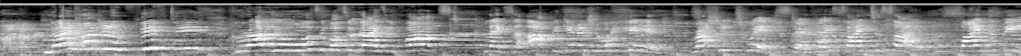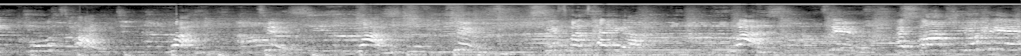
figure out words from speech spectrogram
900. 950! Grab your water bottle, guys. Advanced. Legs are up. Beginners, you're here. Russian twist, okay? Side to side. Find the beat. Core tight. One, two, one, two. This one's heavier. One, two. Advanced, you're here.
